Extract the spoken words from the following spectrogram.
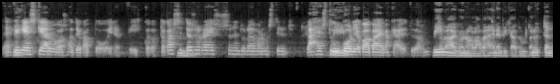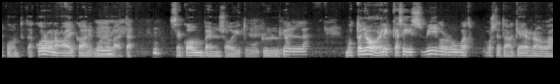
Ehkä Vi- keskiarvo voisi olla joka toinen viikko. Totta kai mm. sitten jos on reissussa, niin tulee varmasti nyt lähestulkoon Vi- joka päivä käytyä. Mutta... Viime aikoina ollaan vähän enempi käyty, mutta nyt kun on tätä korona-aikaa, niin voi mm. olla, että se kompensoituu kyllä. Kyllä. Mutta joo, eli siis viikon ruuat ostetaan kerralla.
